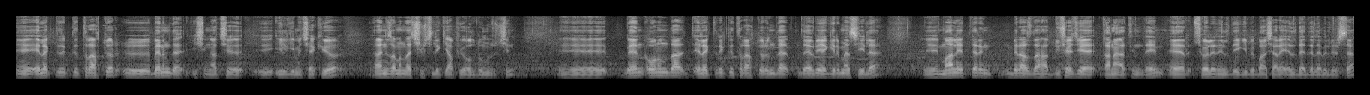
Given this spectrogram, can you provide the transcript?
Ee, elektrikli traktör e, benim de işin açığı e, ilgimi çekiyor. Aynı zamanda çiftçilik yapıyor olduğumuz için. Ee, ben onun da elektrikli traktörün de devreye girmesiyle e, maliyetlerin biraz daha düşeceği kanaatindeyim. Eğer söylenildiği gibi başarı elde edilebilirse.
